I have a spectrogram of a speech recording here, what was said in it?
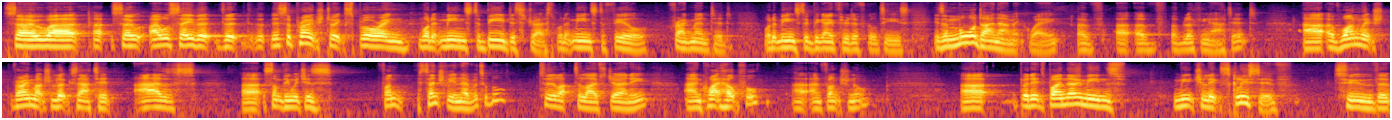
So, uh, uh, so I will say that, that, that, this approach to exploring what it means to be distressed, what it means to feel fragmented, what it means to be going through difficulties, is a more dynamic way of, uh, of, of, looking at it, uh, of one which very much looks at it as uh, something which is fun- essentially inevitable to, to life's journey and quite helpful uh, and functional. but it's by no means mutually exclusive to the,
